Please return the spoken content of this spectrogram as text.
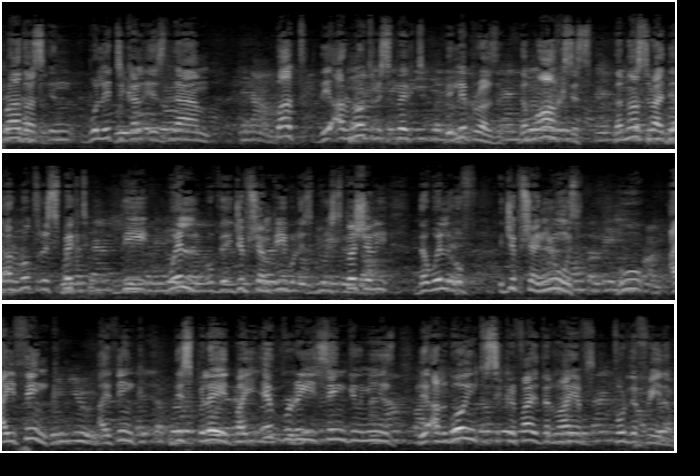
brothers in political Islam, but they are not respect the liberals, the Marxists, the Nasrite. They are not respect the will of the Egyptian people, especially the will of Egyptian youth, who I think, I think, displayed by every single means, they are going to sacrifice their lives for the freedom.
